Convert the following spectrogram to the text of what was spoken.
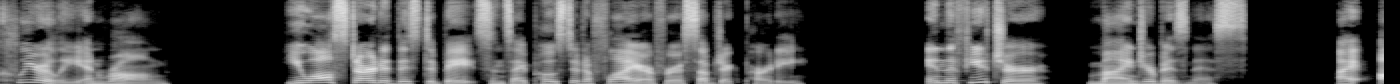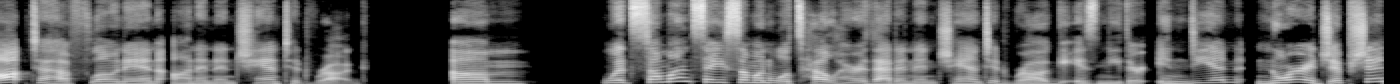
clearly and wrong. You all started this debate since I posted a flyer for a subject party. In the future, mind your business. I ought to have flown in on an enchanted rug. Um, would someone say someone will tell her that an enchanted rug is neither Indian nor Egyptian?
